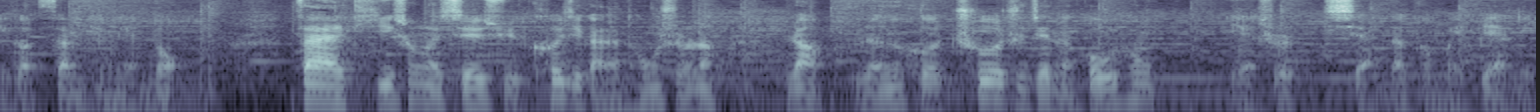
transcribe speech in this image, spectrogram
一个三屏联动，在提升了些许科技感的同时呢，让人和车之间的沟通也是显得更为便利。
